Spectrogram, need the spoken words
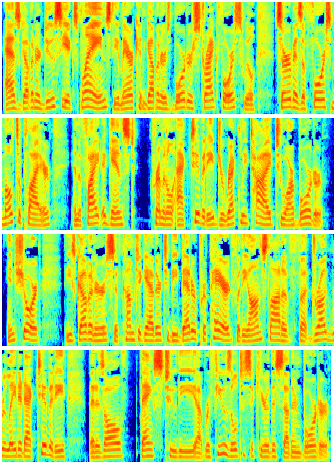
As Governor Ducey explains, the American Governor's Border Strike Force will serve as a force multiplier in the fight against criminal activity directly tied to our border. In short, these governors have come together to be better prepared for the onslaught of uh, drug related activity that is all thanks to the uh, refusal to secure the southern border.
